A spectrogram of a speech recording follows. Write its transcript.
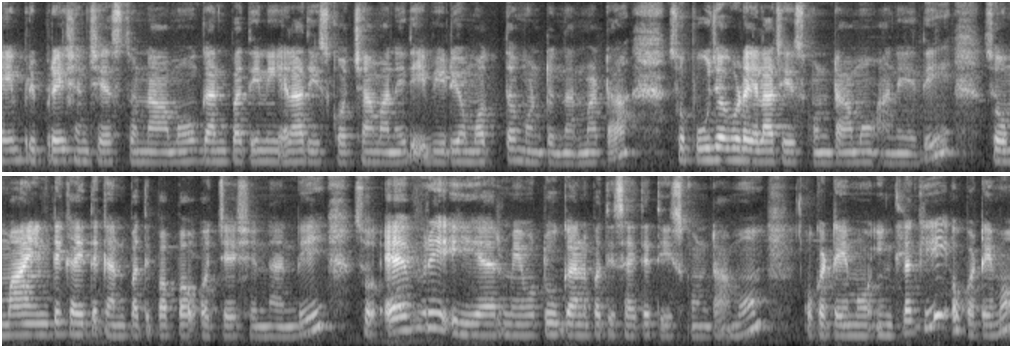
ఏం ప్రిపరేషన్ చేస్తున్నాము గణపతిని ఎలా తీసుకొచ్చాము అనేది ఈ వీడియో మొత్తం ఉంటుందన్నమాట. సో పూజ కూడా ఎలా చేసుకుంటాము అనేది. సో మా ఇంటికి అయితే గణపతి పప్ప వచ్చేసిందండి. సో ఎవ్రీ ఇయర్ మేము టూ గణపతిస్ అయితే తీసుకుంటాము. ఒకటేమో ఇంట్లోకి ఒకటేమో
